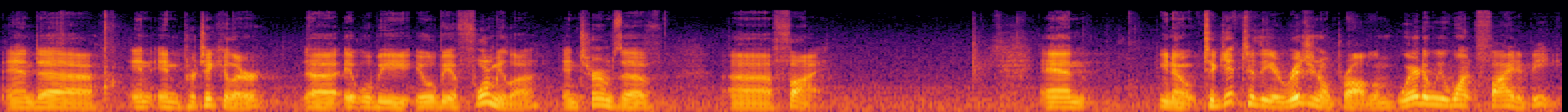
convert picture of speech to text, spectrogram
And uh, in, in particular, uh, it, will be, it will be a formula in terms of uh, phi. And, you know, to get to the original problem, where do we want phi to be?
